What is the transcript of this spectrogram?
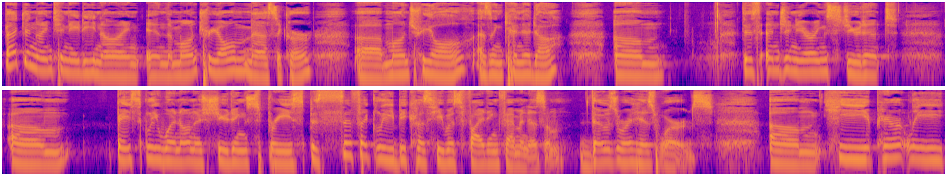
back in 1989 in the Montreal massacre, uh, Montreal as in Canada, um, this engineering student um, basically went on a shooting spree specifically because he was fighting feminism. Those were his words. Um, he apparently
